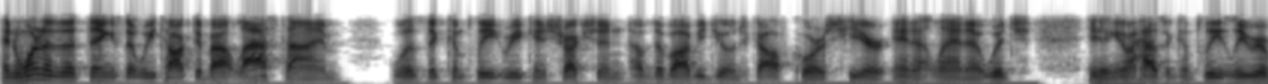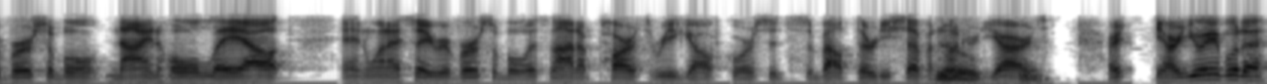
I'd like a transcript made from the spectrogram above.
and one of the things that we talked about last time was the complete reconstruction of the Bobby Jones Golf Course here in Atlanta, which you know has a completely reversible nine-hole layout. And when I say reversible, it's not a par three golf course; it's about 3,700 no. yards. Are, are you able to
